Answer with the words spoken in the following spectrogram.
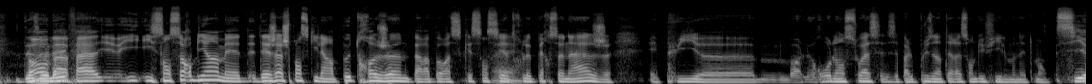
Désolé. bah, il, il s'en sort bien, mais déjà, je pense qu'il est un peu trop jeune par rapport à ce qu'est censé Ouais. être le personnage. Et puis, bon, le rôle en soi, c'est pas le plus intéressant du film, honnêtement. Si,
